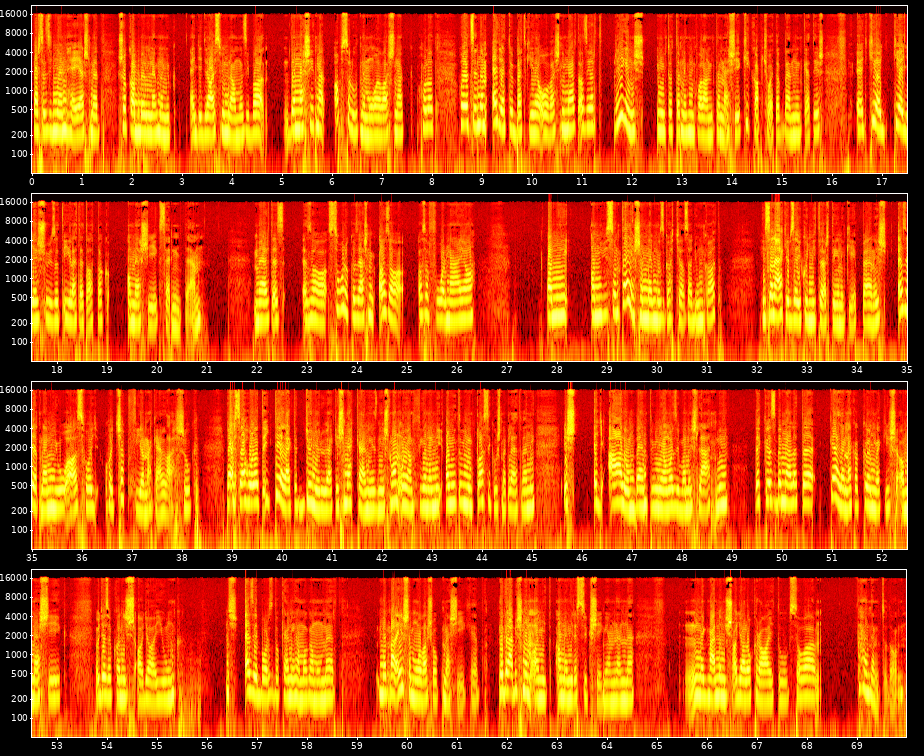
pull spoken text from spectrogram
Persze ez így nem helyes, mert sokan beülnek mondjuk egy-egy rajzfilmre a moziba, de mesét már abszolút nem olvasnak, holott, holott szerintem egyre többet kéne olvasni, mert azért régen is nyújtottak nekünk valamit a mesék, kikapcsoltak bennünket, és egy kiegyensúlyozott életet adtak a mesék szerintem. Mert ez, ez a szórakozásnak az a, az a formája, ami, ami viszont teljesen megmozgatja az agyunkat, hiszen elképzeljük, hogy mi történik éppen, és ezért nem jó az, hogy, hogy csak filmeken lássuk. Persze, holott így tényleg tehát gyönyörűek, és meg kell nézni, és van olyan film, ami, amit úgymond klasszikusnak lehet venni, és egy álom bent ülni a moziban és látni, de közben mellette kellenek a könyvek is, a mesék, hogy azokon is agyaljunk. És ezért borzadok el néha magamon, mert, mert már én sem olvasok meséket. Legalábbis nem annyit, amennyire szükségem lenne. Meg már nem is agyalok rajtuk, szóval hát nem tudom.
